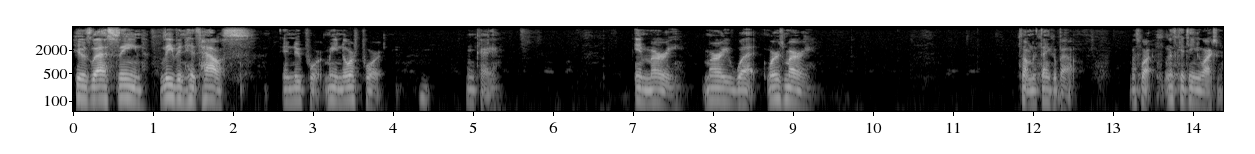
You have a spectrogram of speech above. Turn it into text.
he was last seen leaving his house in Newport, I mean, Northport. Okay. In Murray. Murray what? Where's Murray? Something to think about. Let's watch. Let's continue watching.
